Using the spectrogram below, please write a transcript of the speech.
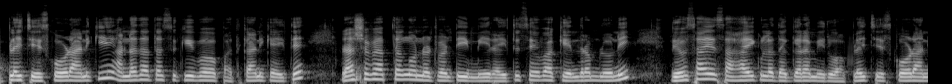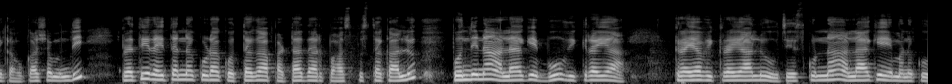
అప్లై చేసుకోవడానికి అన్నదాత సుఖీభవ పథకానికి అయితే రాష్ట్ర వ్యాప్తంగా ఉన్నటువంటి మీ రైతు సేవా కేంద్రంలోని వ్యవసాయ సహాయకుల దగ్గర మీరు అప్లై చేసుకోవడానికి అవకాశం ఉంది. ప్రతి రైతన్న కూడా కొత్తగా పట్టాదారు పాస్ పుస్తకాలు పొందిన అలాగే భూ విక్రయ క్రయ విక్రయాలు చేసుకున్నా అలాగే మనకు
